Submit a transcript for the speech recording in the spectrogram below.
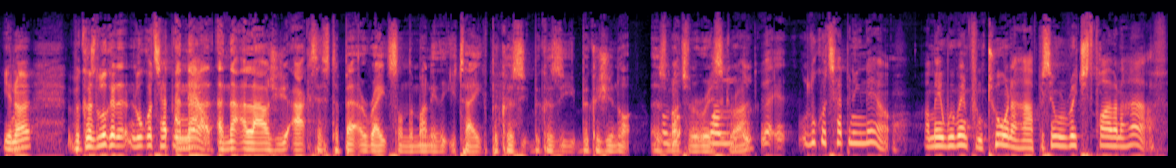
You know? Because look at it, look what's happening And now. that, and that allows you access to better rates on the money that you take because because you, because you're not as much of a risk, Well, right? uh, Look what's happening now. I mean, we went from two and a half percent, we reached 5.5.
